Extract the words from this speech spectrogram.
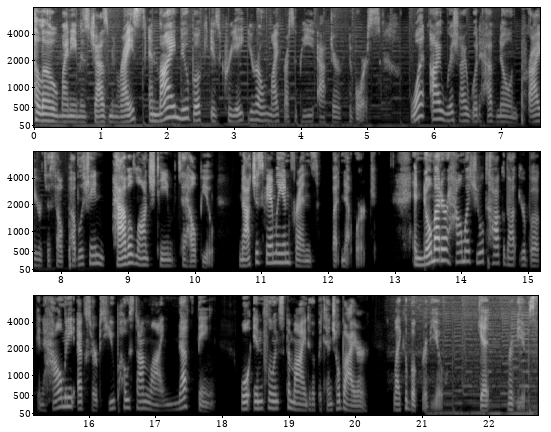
Hello, my name is Jasmine Rice, and my new book is Create Your Own Life Recipe After Divorce. What I wish I would have known prior to self publishing have a launch team to help you, not just family and friends, but network. And no matter how much you'll talk about your book and how many excerpts you post online, nothing will influence the mind of a potential buyer like a book review. Get reviews.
